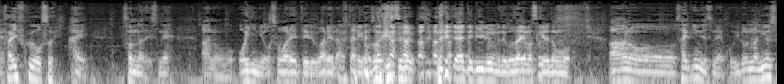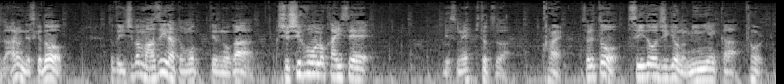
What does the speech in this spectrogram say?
か回復が遅い。はい。そんなですね。あの老いに襲われている我ら二人がお届けする成田屋デリールームでございますけれども。あの最近ですねこういろんなニュースがあるんですけどちょっと一番まずいなと思ってるのが種子法の改正ですね一つは。はい。それと水道事業の民営化。はい。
